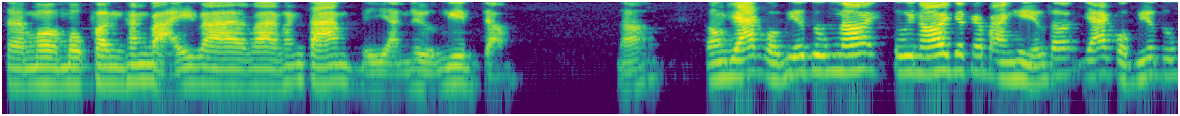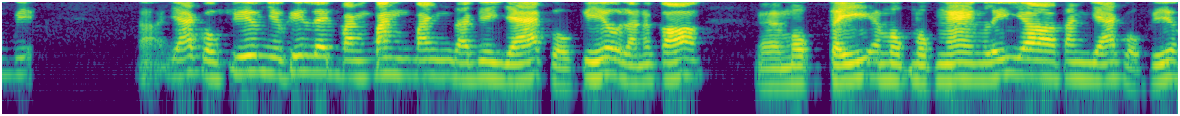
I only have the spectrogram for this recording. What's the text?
ờ, một, một phần tháng 7 và và tháng 8 bị ảnh hưởng nghiêm trọng. Đó. Còn giá cổ phiếu tôi không nói tôi nói cho các bạn hiểu thôi giá cổ phiếu tôi không biết đó, giá cổ phiếu nhiều khi lên bằng băng băng tại vì giá cổ phiếu là nó có ờ, một tỷ ờ, một một ngàn lý do tăng giá cổ phiếu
